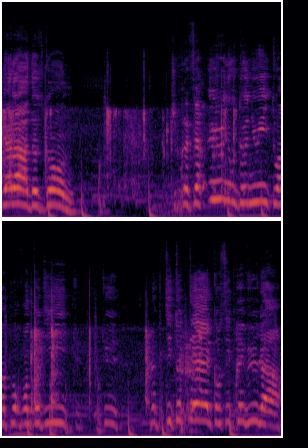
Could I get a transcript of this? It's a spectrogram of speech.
Viens là, deux secondes. Tu préfères une ou deux nuits, toi, pour vendredi? Tu- tu- Le petit hôtel qu'on s'est prévu, là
